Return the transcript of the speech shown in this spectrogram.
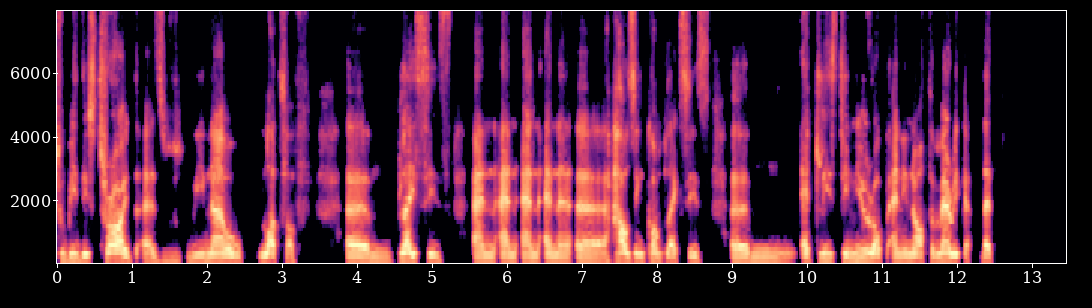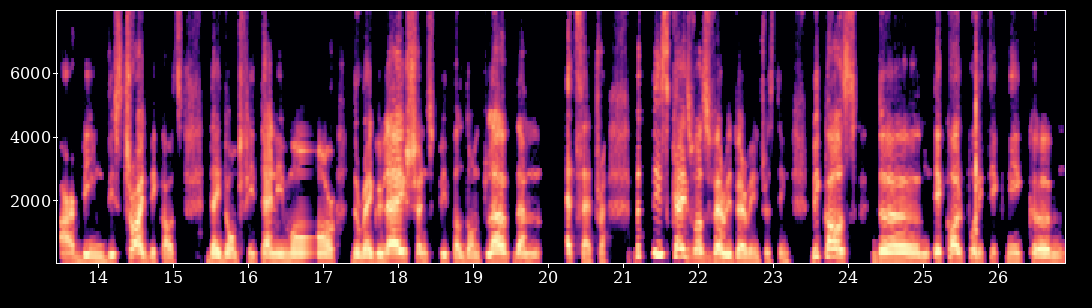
to be destroyed, as we know lots of um, places and and and and uh, uh, housing complexes, um, at least in Europe and in North America, that are being destroyed because they don't fit anymore the regulations, people don't love them, etc. But this case was very, very interesting because the École Polytechnique um,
